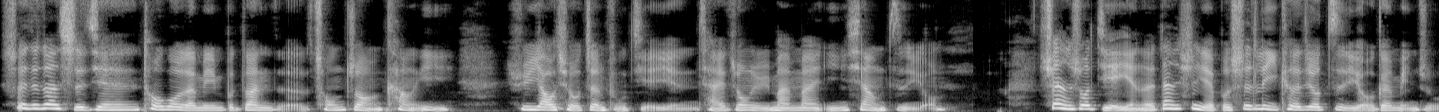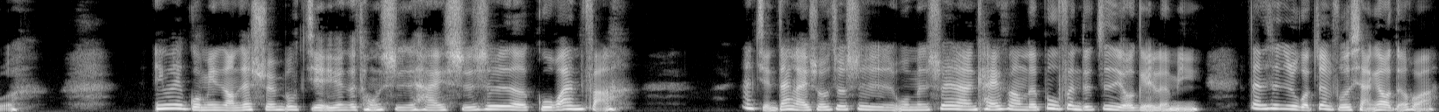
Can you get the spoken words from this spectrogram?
所以这段时间，透过人民不断的冲撞抗议，去要求政府解严，才终于慢慢迎向自由。虽然说解严了，但是也不是立刻就自由跟民主了，因为国民党在宣布解严的同时，还实施了国安法。那简单来说，就是我们虽然开放了部分的自由给人民，但是如果政府想要的话，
